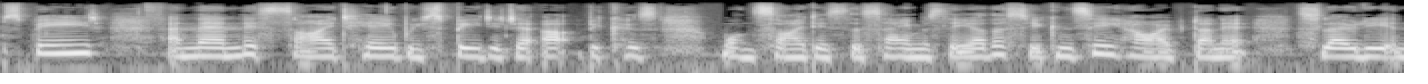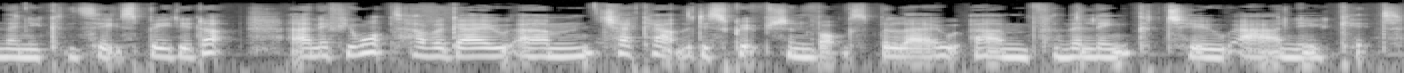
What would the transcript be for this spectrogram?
speed and then this side here we've speeded it up because one side is the same as the other. So you can see how I've done it slowly and then you can see it speeded up. And if you want to have a go, um, check out the description box below um, for the link to our new kit.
